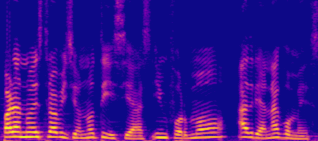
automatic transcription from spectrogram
Para nuestra Visión Noticias, informó Adriana Gómez.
